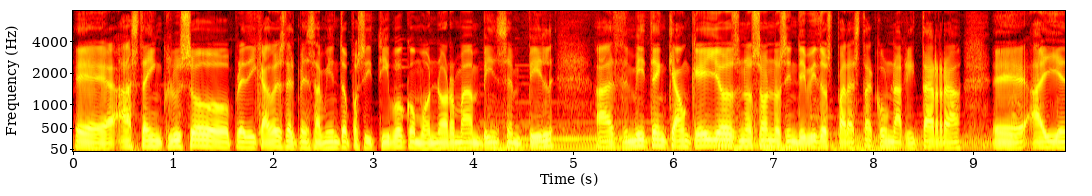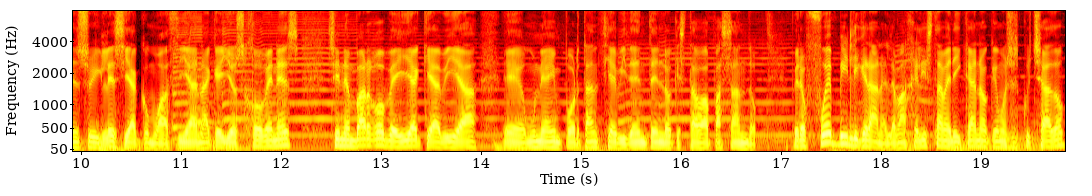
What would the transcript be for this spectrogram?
eh, hasta incluso predicadores del pensamiento positivo como Norman Vincent Peale admiten que aunque ellos no son los individuos para estar con una guitarra eh, ahí en su iglesia como hacían aquellos jóvenes, sin embargo veía que había una importancia evidente en lo que estaba pasando. Pero fue Billy Graham, el evangelista americano que hemos escuchado,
